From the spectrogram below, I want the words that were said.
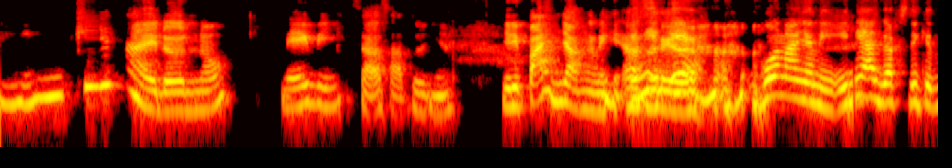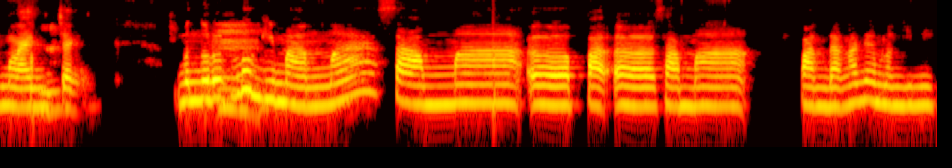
Mungkin, I don't know. Maybe salah satunya. Jadi panjang nih. Ini, eh, gue nanya nih, ini agak sedikit melenceng. Menurut hmm. lo gimana sama uh, pa, uh, sama pandangan yang begini?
